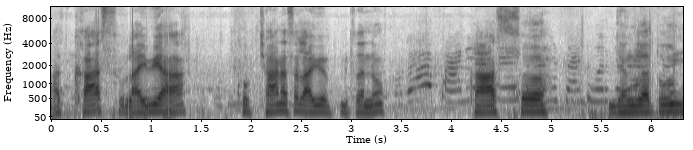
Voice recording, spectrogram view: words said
आज खास लाईव्ह हा. खूप छान असा लाईव्ह आहे मित्रांनो. खास जंगलातून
